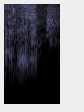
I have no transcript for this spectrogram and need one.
감사드립니다.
